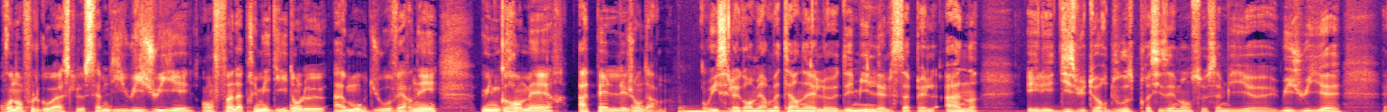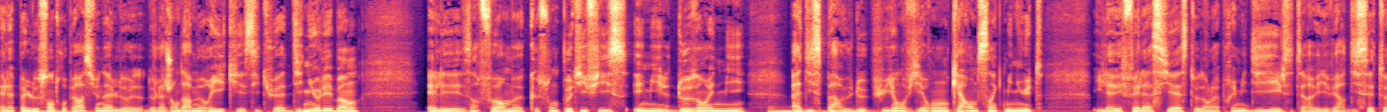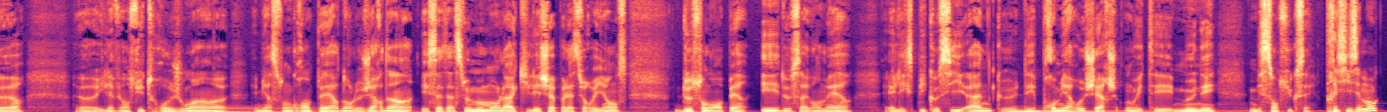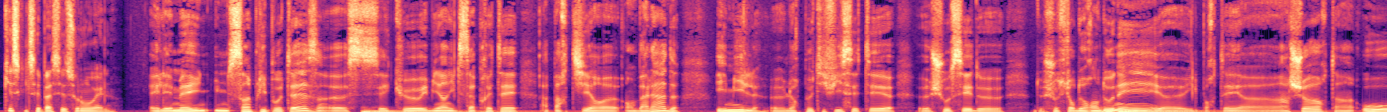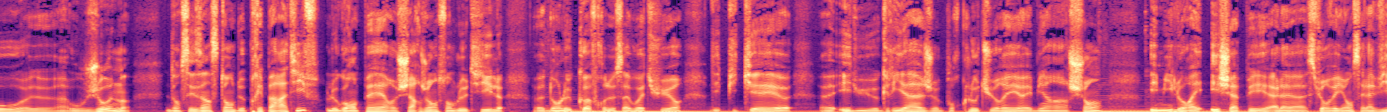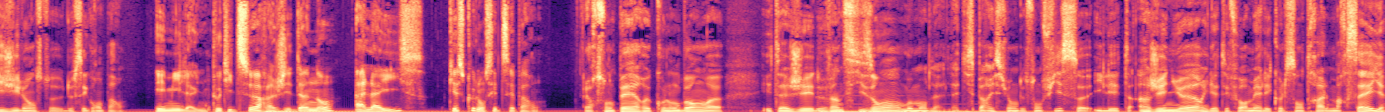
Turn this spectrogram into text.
Ronan Folgoas, le samedi 8 juillet, en fin d'après-midi, dans le hameau du Haut-Vernay, une grand-mère appelle les gendarmes. Oui, c'est la grand-mère maternelle d'Émile, elle s'appelle Anne, et il est 18h12 précisément ce samedi 8 euh, juillet. Elle appelle le centre opérationnel de, la gendarmerie qui est situé à Digne-les-Bains. Elle les informe que son petit-fils, Émile, deux ans et demi, a disparu depuis environ 45 minutes. Il avait fait la sieste dans l'après-midi, il s'était réveillé vers 17h. Euh, il avait ensuite rejoint euh, eh bien, son grand-père dans le jardin et c'est à ce moment-là qu'il échappe à la surveillance de son grand-père et de sa grand-mère. Elle explique aussi, Anne, que des premières recherches ont été menées, mais sans succès. Précisément, qu'est-ce qu'il s'est passé selon elle? Elle émet une, simple hypothèse, euh, c'est que, eh bien, il s'apprêtait à partir euh, en balade. Émile, euh, leur petit-fils, était chaussé de, chaussures de randonnée. il portait un short, un haut, un haut jaune. Dans ces instants de préparatifs, le grand-père chargeant, semble-t-il, dans le coffre de sa voiture des piquets et du grillage pour clôturer eh bien un champ, Émile aurait échappé à la surveillance, à la vigilance de ses grands-parents. Émile a une petite sœur âgée d'un an, Alaïs. Qu'est-ce que l'on sait de ses parents? Alors son père, Colomban, euh, est âgé de 26 ans au moment de la, disparition de son fils. Il est ingénieur, il a été formé à l'école centrale Marseille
